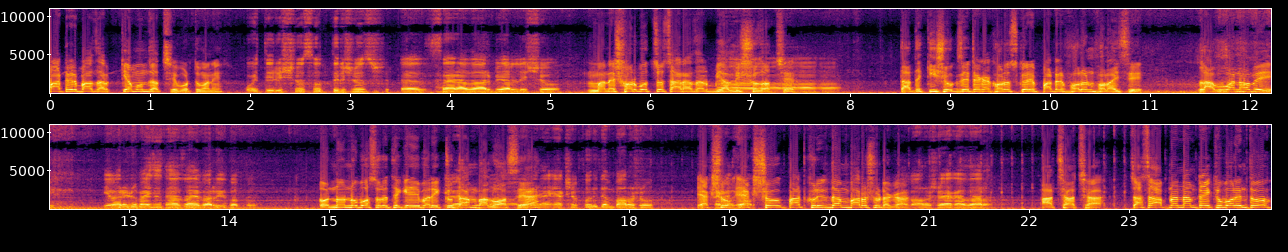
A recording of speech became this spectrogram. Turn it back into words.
পাটের বাজার কেমন যাচ্ছে বর্তমানে? পঁয়ত্রিশশো ছত্রিশশো চার হাজার বিয়াল্লিশশো। মানে সর্বোচ্চ চার হাজার বিয়াল্লিশশো যাচ্ছে। হ্যাঁ, হ্যাঁ। তাতে কৃষক যে টাকা খরচ করে পাটের ফলন ফলাইছে লাভবান হবে? এবার এটা বাইশে থাকা যায় কত? অন্যান্য বছরের থেকে এবার একটু দাম ভালো আছে একশো খড়ি দাম বারোশো। একশো একশো পাটখড়ির দাম বারোশো টাকা। বারোশো এক হাজার। আচ্ছা আচ্ছা। চাচা আপনার নামটা একটু বলেন তো।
